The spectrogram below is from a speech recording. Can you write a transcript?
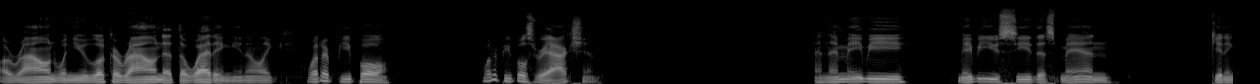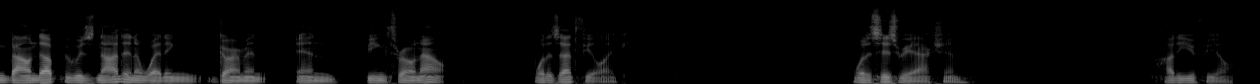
around when you look around at the wedding? You know, like what are people what are people's reaction? And then maybe maybe you see this man getting bound up who is not in a wedding garment and being thrown out. What does that feel like? What is his reaction? How do you feel?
